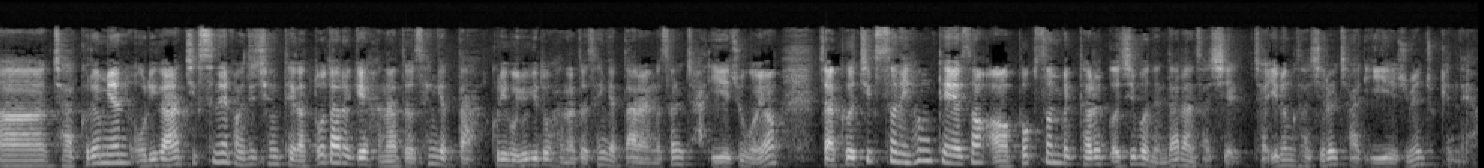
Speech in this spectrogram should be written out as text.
아, 자, 그러면 우리가 직선의 방정식 형태가 또 다르게 하나 더 생겼다. 그리고 여기도 하나 더 생겼다라는 것을 잘 이해해 주고요. 자, 그 직선의 형태에서 어, 법선 벡터를 끄집어낸다는 사실. 자, 이런 사실을 잘 이해해 주면 좋겠네요.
